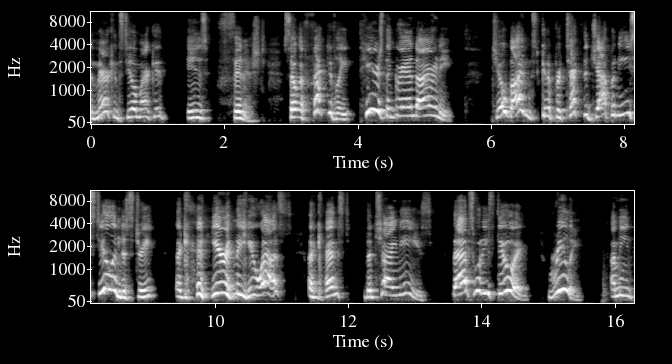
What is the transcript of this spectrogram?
American steel market is finished. So effectively, here's the grand irony. Joe Biden's going to protect the Japanese steel industry here in the US against the Chinese. That's what he's doing. Really. I mean,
